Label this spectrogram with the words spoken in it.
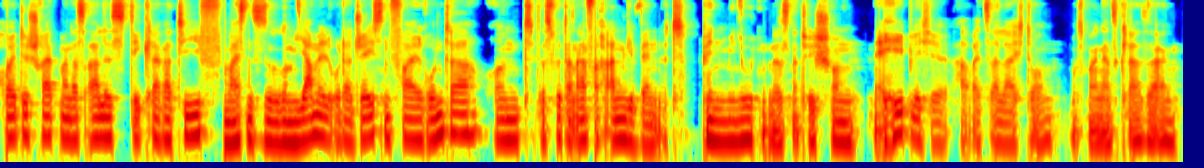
Heute schreibt man das alles deklarativ, meistens in so einem YAML oder JSON-File runter und das wird dann einfach angewendet. Binnen Minuten. Das ist natürlich schon eine erhebliche Arbeitserleichterung, muss man ganz klar sagen.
